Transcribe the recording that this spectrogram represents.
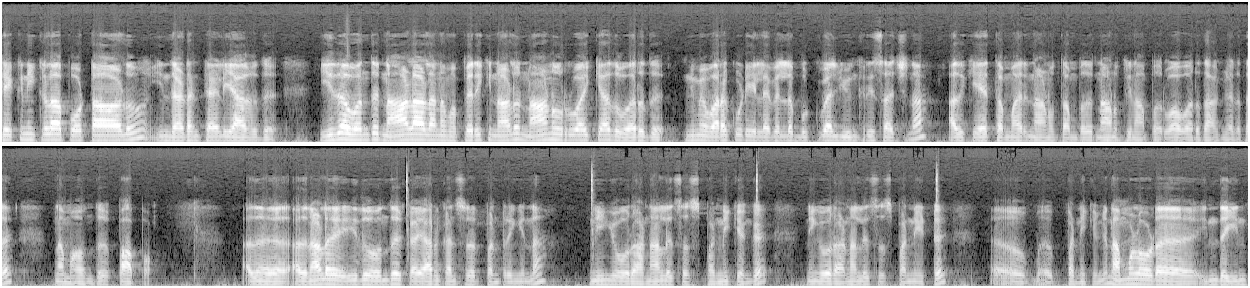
டெக்னிக்கலாக போட்டாலும் இந்த இடம் டேலி ஆகுது. இதை வந்து நாளால் நம்ம பெருக்கினாலும் நானூறுரூவாய்க்காவது வருது. இனிமேல் வரக்கூடிய லெவலில் புக் வேல்யூ இன்க்ரீஸ் ஆச்சுன்னா அதுக்கு ஏற்ற மாதிரி நானூற்றம்பது நானூற்றி நாற்பது ரூபா வருதாங்கிறத நம்ம வந்து பார்ப்போம். அது அதனால் இது வந்து க யாரும் கன்சிடர் பண்ணுறீங்கன்னா நீங்கள் ஒரு அனாலிசஸ் பண்ணிக்கோங்க. நீங்கள் ஒரு அனாலிசஸ் பண்ணிவிட்டு பண்ணிக்கோங்க. நம்மளோட இந்த இன்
